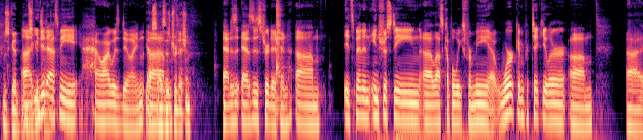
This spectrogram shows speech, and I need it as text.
It was good. It Uh, was you good did time. ask me how I was doing. yes, as Um, is tradition. as as is tradition. Um, it's been an interesting uh, last couple weeks for me at work in particular. Um, uh,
